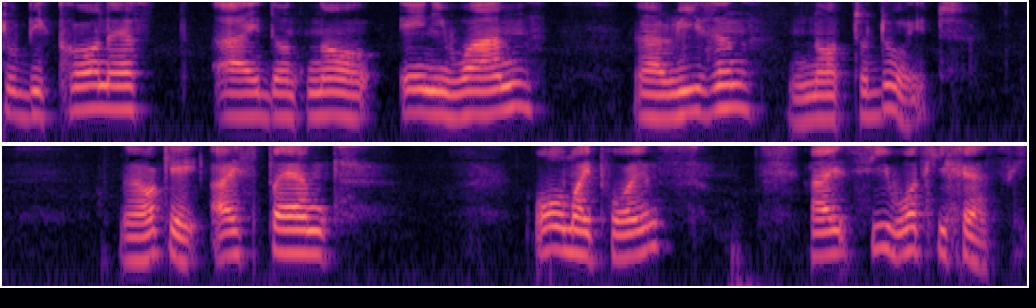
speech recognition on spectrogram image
to be honest, I don't know any one uh, reason not to do it. okay, I spent all my points. I see what he has.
